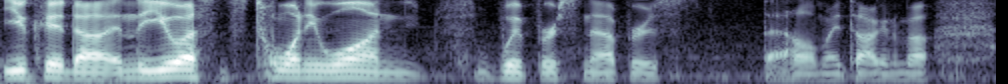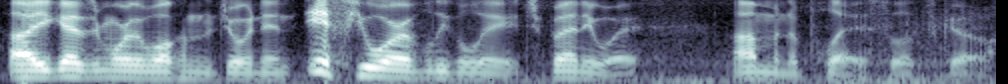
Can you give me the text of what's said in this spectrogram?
you could. Uh, in the U.S., it's 21. Whippersnappers. What The hell am I talking about? Uh, you guys are more than welcome to join in if you are of legal age. But anyway. I'm gonna play, so let's go.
